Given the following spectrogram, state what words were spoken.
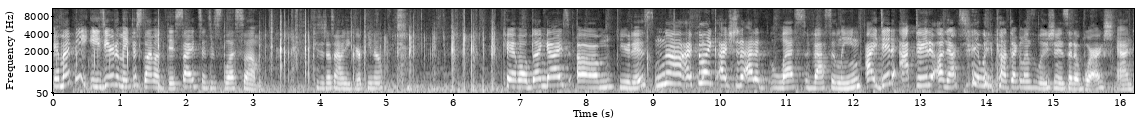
It might be easier to make the slime on this side since it's less, um, because it doesn't have any grip, you know? Okay, I'm all done, guys. Um, here it is. Nah, I feel like I should have added less Vaseline. I did activate it on accident with contact lens solution instead of borax, and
